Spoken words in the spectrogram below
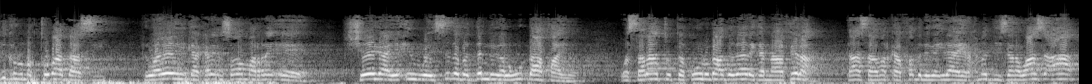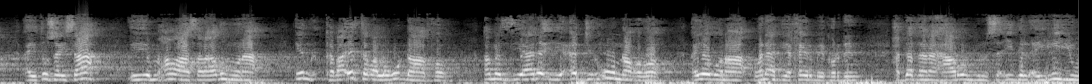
dikru maktuubaaddaasi riwaayooyinka kale soo maray ee sheegaya in weysadaba dembiga lagu dhaafayo wasalaatu takunu bacda dalika naafila taasaa markaa fadliga ilahay raxmadiisana waasaca ay tusaysaa iyo muxuu aha salaaduhuna in kabaa'irtaba lagu dhaafo ama ziyaado iyo ajir uu noqdo ayaduna wanaag iyo khayr bay kordhin. Xadaana haaruun bnu saciid alayliyu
